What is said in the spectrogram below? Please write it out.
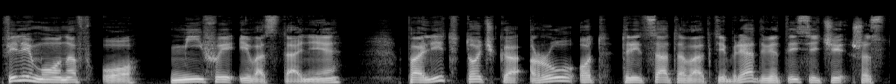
Филимонов О. Мифы и восстания. Полит.ру от 30 октября 2006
